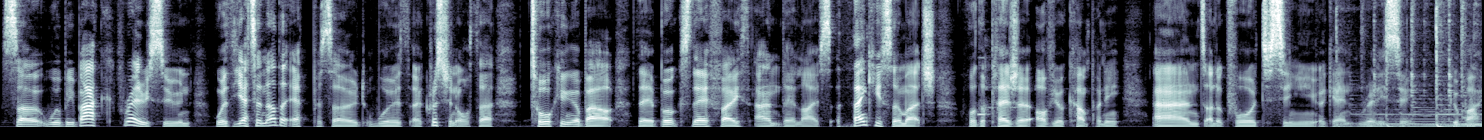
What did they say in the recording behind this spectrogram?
So we'll be back very soon with yet another episode with a Christian author talking about their books, their faith, and their lives. Thank you so much for the pleasure of your company, and I look forward to seeing you again really soon. Goodbye.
